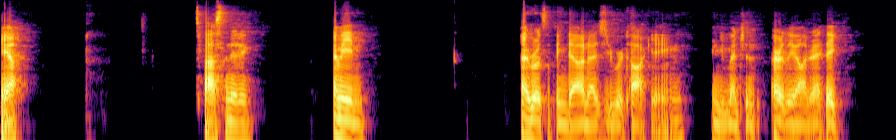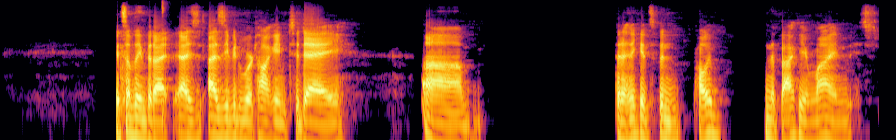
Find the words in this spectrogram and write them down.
Yeah. It's fascinating. I mean, I wrote something down as you were talking, and you mentioned early on, and I think it's something that I, as as even we're talking today, um, that I think it's been probably in the back of your mind. It's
